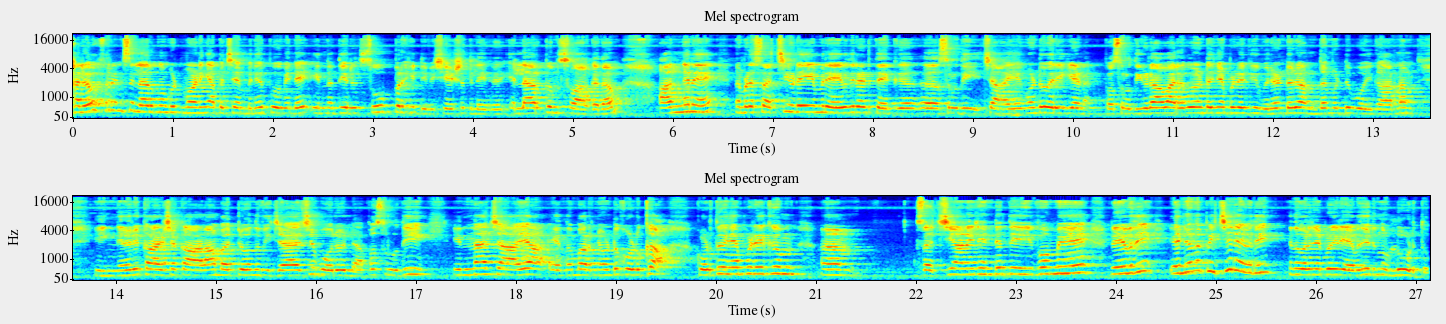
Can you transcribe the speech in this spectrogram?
ഹലോ ഫ്രണ്ട്സ് എല്ലാവർക്കും ഗുഡ് മോർണിംഗ് അപ്പോൾ ചെമ്പനീർ പൂവിന്റെ ഇന്നത്തെ ഒരു സൂപ്പർ ഹിറ്റ് വിശേഷത്തിലേക്ക് എല്ലാവർക്കും സ്വാഗതം. അങ്ങനെ നമ്മുടെ സച്ചിയുടെയും രേവതിയുടെ അടുത്തേക്ക് ശ്രുതി ചായയും കൊണ്ട് വരികയാണ്. അപ്പോൾ ശ്രുതിയുടെ ആ വരവ് കണ്ടു കഴിഞ്ഞപ്പോഴേക്കും ഇവർ രണ്ടൊരു അന്തം വിട്ടു പോയി. കാരണം ഇങ്ങനെ ഒരു കാഴ്ച കാണാൻ പറ്റുമെന്ന് വിചാരിച്ചു പോലുമില്ല അപ്പോൾ ശ്രുതി ഇന്നാ ചായ എന്ന് പറഞ്ഞുകൊണ്ട് കൊടുക്കുക കൊടുത്തു കഴിഞ്ഞപ്പോഴേക്കും സച്ചിയാണെങ്കിൽ എന്റെ ദൈവമേ രേവതി എന്നെ ഒന്ന് പിച്ച് രേവതി എന്ന് പറഞ്ഞപ്പോഴേ രേവതി ഒരു നുള്ളു കൊടുത്തു.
